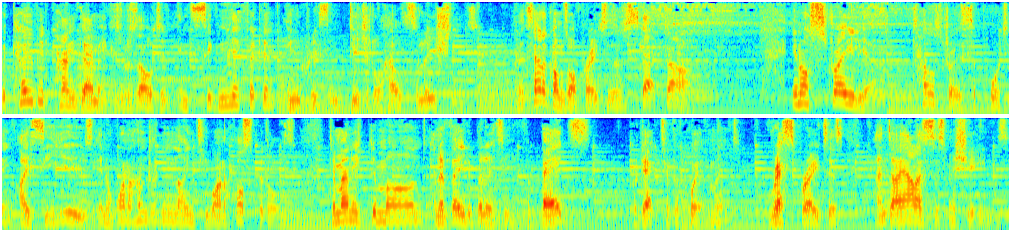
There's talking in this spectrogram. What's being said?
The COVID pandemic has resulted in significant increase in digital health solutions, and the telecoms operators have stepped up. In Australia, Telstra is supporting ICUs in 191 hospitals to manage demand and availability for beds, protective equipment, respirators, and dialysis machines.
